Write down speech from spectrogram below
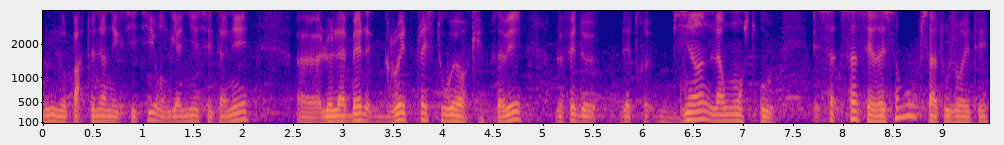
nous, nos partenaires Nexity ont gagné cette année le label Great Place to Work. Vous savez, le fait d'être bien là où on se trouve. Et ça, c'est récent ou ça a toujours été?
